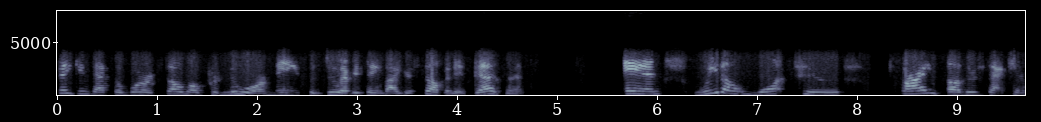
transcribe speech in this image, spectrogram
thinking that the word solopreneur means to do everything by yourself, and it doesn't. And we don't want to find others that can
